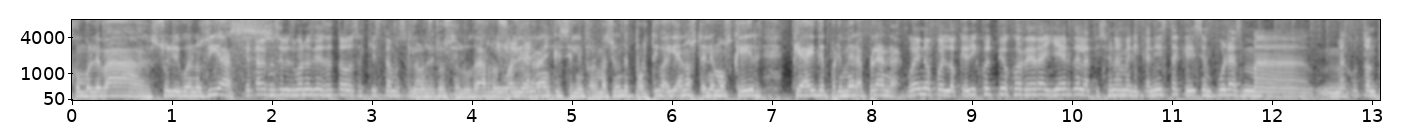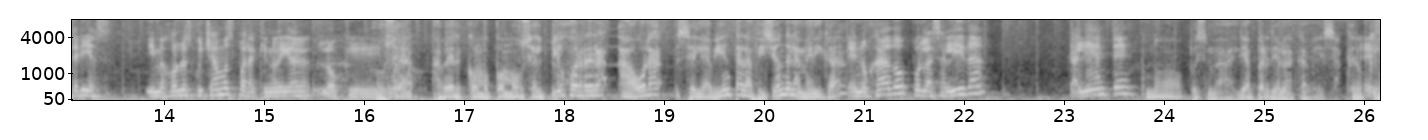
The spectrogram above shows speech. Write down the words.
¿Cómo le va, Zuli? Buenos días. ¿Qué tal, José Luis? Buenos días a todos. Aquí estamos a Qué la gusto orden. saludarlos. Zuli, Igualmente. arránquese la información deportiva. Ya nos tenemos que ir. ¿Qué hay de primera plana? Bueno, pues lo que dijo el Piojo Herrera ayer de la afición americanista, que dicen puras ma- mejor tonterías. Y mejor lo escuchamos para que no diga lo que. O no sea, dijo. a ver, ¿cómo, cómo? O sea, el Piojo Herrera ahora se le avienta a la afición del América. Enojado por la salida, caliente. No, pues mal, ya perdió la cabeza. Creo que,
